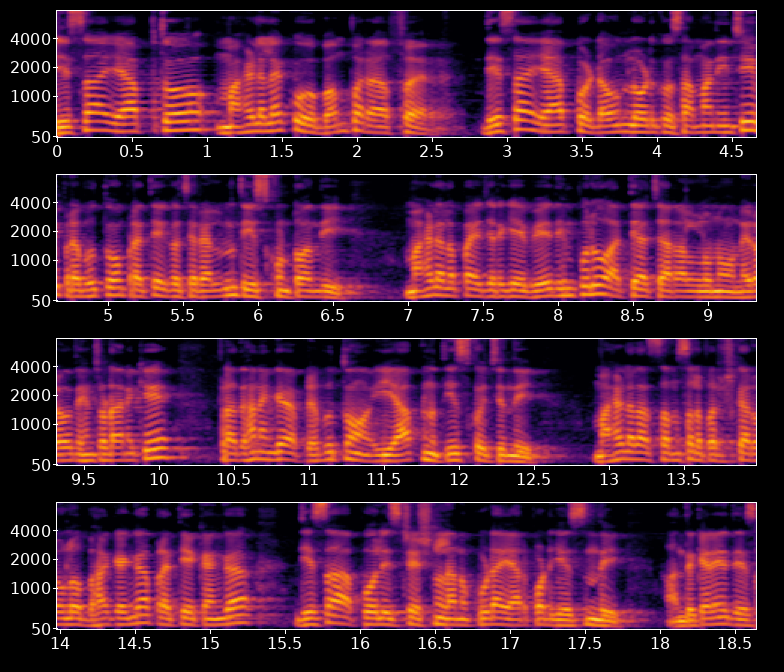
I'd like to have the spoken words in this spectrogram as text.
దిశ యాప్తో మహిళలకు బంపర్ ఆఫర్. దిశ యాప్ డౌన్లోడ్కు సంబంధించి ప్రభుత్వం ప్రత్యేక చర్యలను తీసుకుంటోంది. మహిళలపై జరిగే వేధింపులు అత్యాచారాలను నిరోధించడానికి ప్రధానంగా ప్రభుత్వం ఈ యాప్ను తీసుకొచ్చింది. మహిళల సమస్యల పరిష్కారంలో భాగంగా ప్రత్యేకంగా దిశ పోలీస్ స్టేషన్లను కూడా ఏర్పాటు చేసింది. అందుకనే దిశ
